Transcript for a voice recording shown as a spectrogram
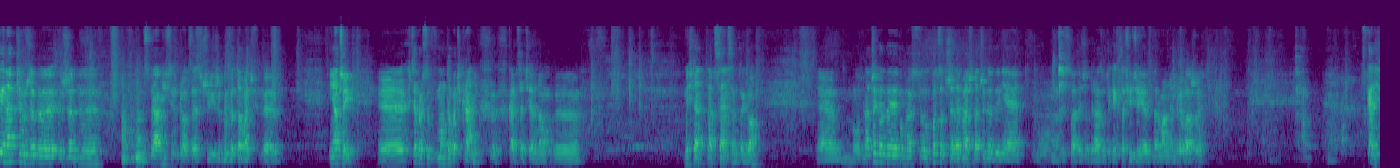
Pracuję nad tym, żeby, żeby sprawdzić ten proces, czyli żeby gotować e, inaczej. E, chcę po prostu wmontować kranik w, w kadź zacierną. E, myślę nad sensem tego. E, bo dlaczego by po prostu, po co przelewać, dlaczego by nie mm, wysładzać od razu, tak jak to się dzieje w normalnym brewarze. Skadzi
